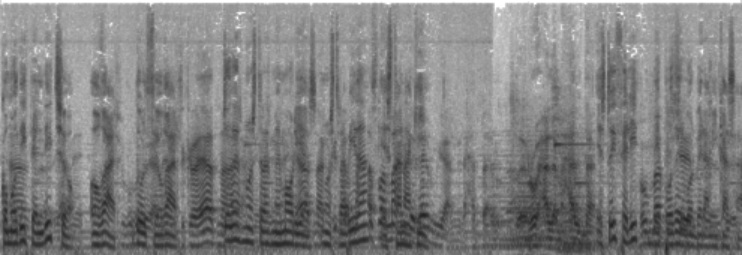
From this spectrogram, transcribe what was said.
Como dice el dicho, hogar, dulce hogar. Todas nuestras memorias, nuestra vida están aquí. Estoy feliz de poder volver a mi casa.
